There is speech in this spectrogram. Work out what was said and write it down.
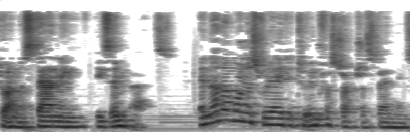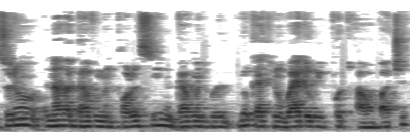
to understanding these impacts. Another one is related to infrastructure spending. So, you know, another government policy, the government will look at, you know, where do we put our budget?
